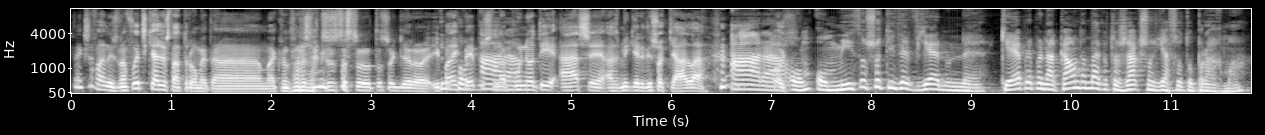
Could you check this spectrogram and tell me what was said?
Δεν εξαφανίζουν, αφού έτσι κι αλλιώς τα τρώμε τα microtransactions τόσο, τόσο καιρό. Υπάρχει λοιπόν, περίπτωση άρα... να πούνε ότι άσε, ας μην κερδίσω κι άλλα. Άρα, ο, ο μύθος ότι δεν βγαίνουν και έπρεπε να κάνουν τα microtransactions για αυτό το πράγμα,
